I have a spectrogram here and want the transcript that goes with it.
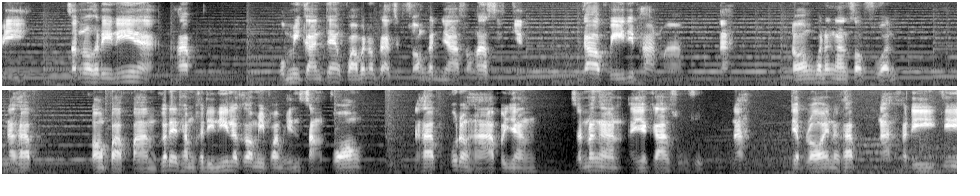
ปีสำนวนคดีนี้เนี่ยนะครับ ผมมีการแจ้งความไว้ตั้งแต่ 12 กันยา 2547 9 ปีที่ผ่านมานะน้องพนักงานสอบสวนนะครับกองปราบปรามก็ได้ทำคดีนี้แล้วก็มีความเห็นสั่งฟ้องนะครับ ผู้ต้องหาไปยังสำนักงานอายการสูงสุดนะเรียบร้อยนะครับนะคดีที่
